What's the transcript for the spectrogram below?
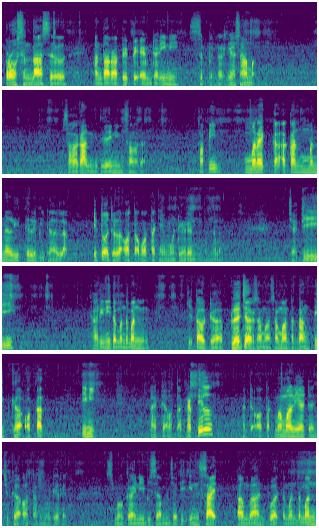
prosentase antara BBM dan ini sebenarnya sama misalkan gitu ya ini misalkan tapi mereka akan meneliti lebih dalam itu adalah otak-otak yang modern teman-teman jadi hari ini teman-teman kita udah belajar sama-sama tentang tiga otak ini. Ada otak reptil, ada otak mamalia, dan juga otak modern. Semoga ini bisa menjadi insight tambahan buat teman-teman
